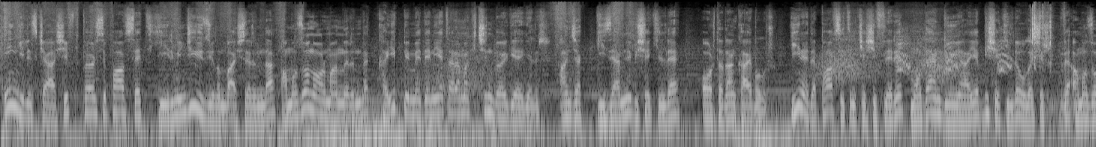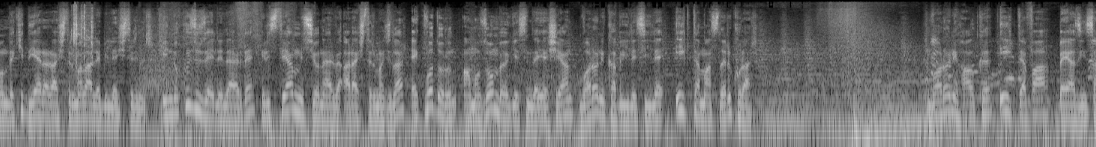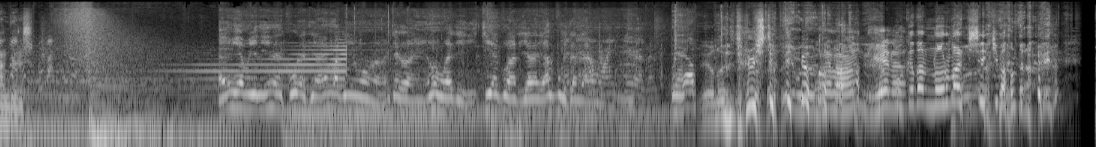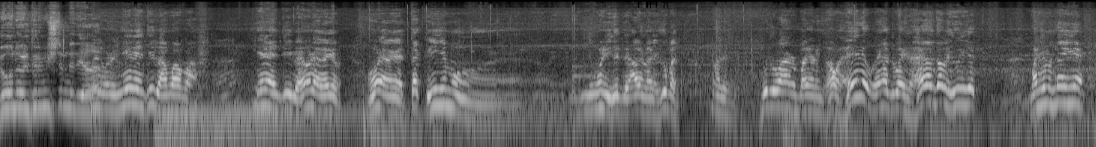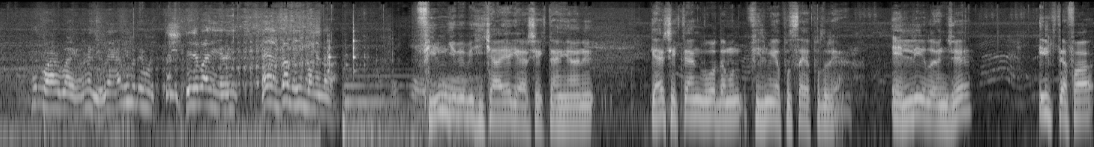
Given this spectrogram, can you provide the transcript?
İngiliz kaşif Percy Pavset 20. yüzyılın başlarında Amazon ormanlarında kayıp bir medeniyet aramak için bölgeye gelir. Ancak gizemli bir şekilde ortadan kaybolur. Yine de Pavset'in keşifleri modern dünyaya bir şekilde ulaşır ve Amazon'daki diğer araştırmalarla birleştirilir. 1950'lerde Hristiyan misyoner ve araştırmacılar Ekvador'un Amazon bölgesinde yaşayan Varoni kabilesiyle ilk temasları kurar. Varoni halkı ilk defa beyaz insan görür. Ve onu öldürmüştüm. Niye lan? O kadar normal bir şey gibi aldın. Ve onu öldürmüştüm dedi ya. Nhưng mà nhớ này chỉ làm mà mà nhớ này chỉ phải là cái muốn là tất kỹ nhưng mà nhưng mà thì cái áo này cứ mà mà bữa qua bay này không hết đâu cái này bay này hết có bị cái mà nhưng mà đây nha bữa qua bay nó kiểu cái nhưng mà đây mà tất cái bay này hết có bị bằng này Film gibi bir hikaye gerçekten yani. Gerçekten bu adamın filmi yapılsa yapılır yani. 50 yıl önce ilk defa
